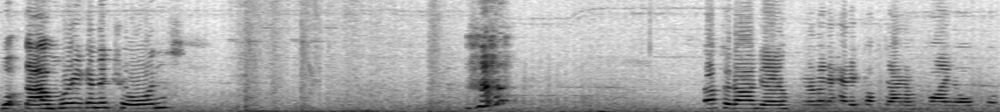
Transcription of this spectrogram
What I'm down? breaking the drones. That's what I do. I'm in a helicopter and I'm flying over.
